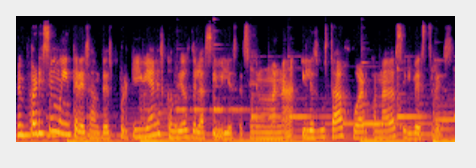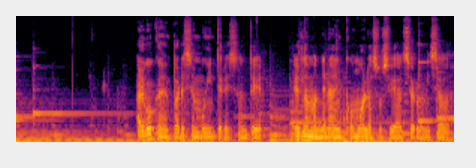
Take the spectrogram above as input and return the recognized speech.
Me parecen muy interesantes porque vivían escondidos de la civilización humana y les gustaba jugar con hadas silvestres. Algo que me parece muy interesante es la manera en cómo la sociedad se organizaba.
